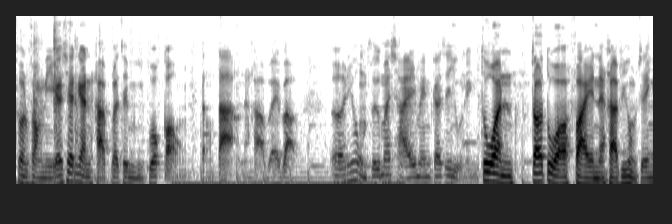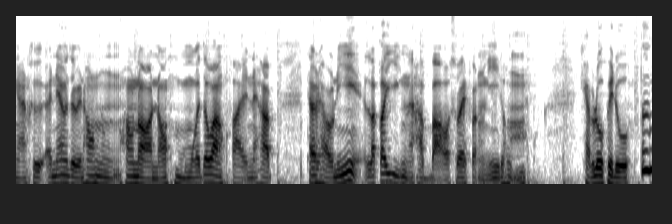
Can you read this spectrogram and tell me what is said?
ส่วนฝั่งนี้ก็เช่นกันครับก็จะมีพวกกล่องต่างๆนะครับไว้แบบเออที่ผมซื้อมาใช้มันก็จะอยู่ในส่วนเจ้าตัวไฟนะครับที่ผมใช้งานคือ อันนี้มันจะเป็นห้องห้องนอนเนาะผมก็จะวางไฟนะครับแถวๆนี้แล้วก็ยิงนะครับเบาสไฟฝั่งนี้ผมแคปรูปให้ดูปึ้ง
